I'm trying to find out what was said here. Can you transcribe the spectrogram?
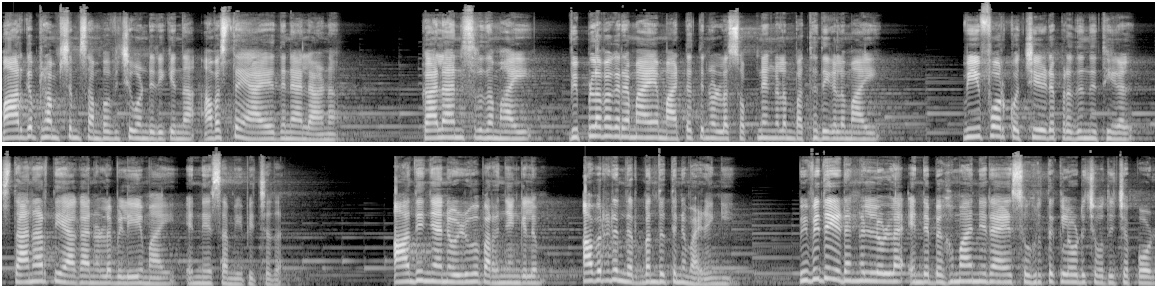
മാർഗഭ്രംശം സംഭവിച്ചുകൊണ്ടിരിക്കുന്ന അവസ്ഥയായതിനാലാണ് കാലാനുസൃതമായി വിപ്ലവകരമായ മാറ്റത്തിനുള്ള സ്വപ്നങ്ങളും പദ്ധതികളുമായി വി ഫോർ കൊച്ചിയുടെ പ്രതിനിധികൾ സ്ഥാനാർത്ഥിയാകാനുള്ള വിളിയുമായി എന്നെ സമീപിച്ചത്. ആദ്യം ഞാൻ ഒഴിവ് പറഞ്ഞെങ്കിലും അവരുടെ നിർബന്ധത്തിന് വഴങ്ങി. വിവിധയിടങ്ങളിലുള്ള എന്റെ ബഹുമാന്യരായ സുഹൃത്തുക്കളോട് ചോദിച്ചപ്പോൾ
